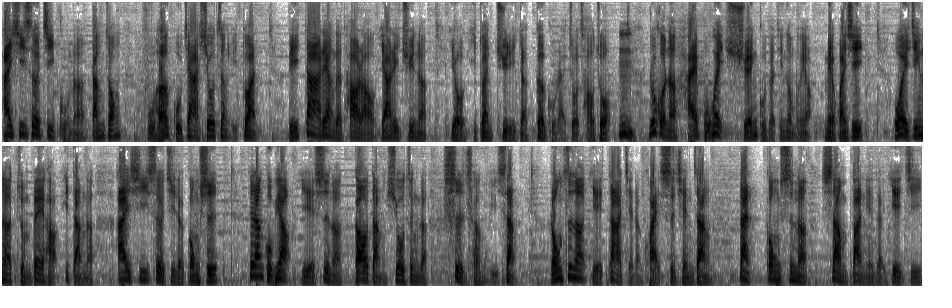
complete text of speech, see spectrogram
IC 设计股呢当中符合股价修正一段、离大量的套牢压力区呢有一段距离的个股来做操作。嗯，如果呢还不会选股的听众朋友没有关系，我已经呢准备好一档呢。IC 设计的公司，这张股票也是呢高档修正了四成以上，融资呢也大减了快四千张，但公司呢上半年的业绩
